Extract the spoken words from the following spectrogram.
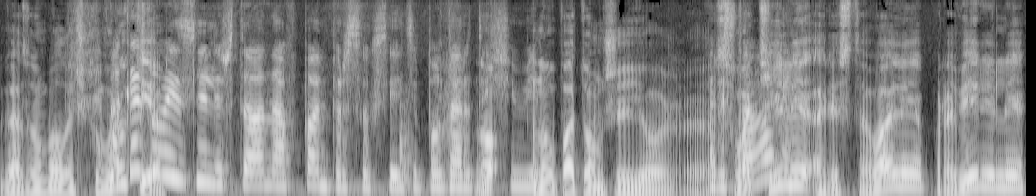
газовым баллончиком в а руке. А как вы выяснили, что она в памперсах все эти полторы тысячи миль? Ну, потом же ее схватили, арестовали, проверили.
